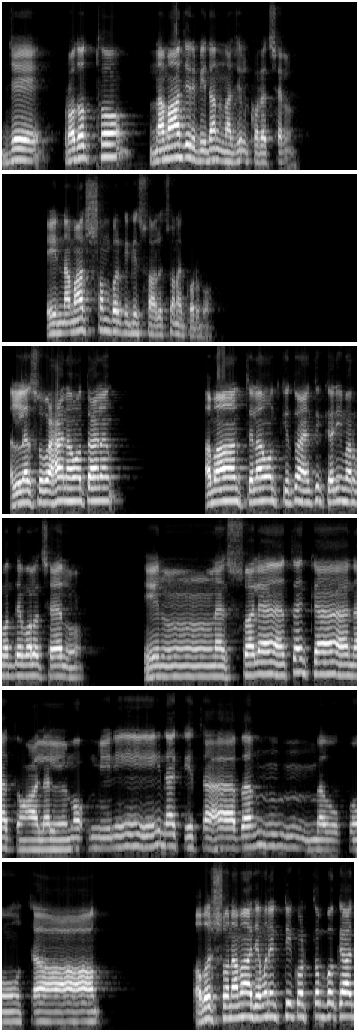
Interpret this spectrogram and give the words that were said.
যে প্রদত্ত নামাজের বিধান নাজিল করেছেন এই নামাজ সম্পর্কে কিছু আলোচনা করব আল্লাহ সুবাহান আমার তেলামত কিন্তু আয়তি করিমার মধ্যে বলেছেন অবশ্য নামাজ এমন একটি কর্তব্য কাজ,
